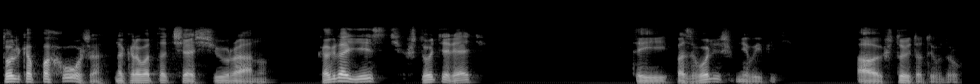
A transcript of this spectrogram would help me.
только похожа на кровоточащую рану, когда есть что терять. Ты позволишь мне выпить? А что это ты вдруг?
